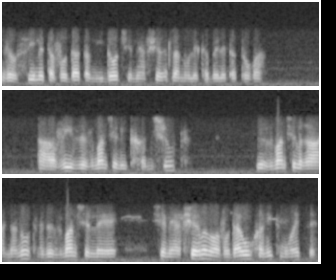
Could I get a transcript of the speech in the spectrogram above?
ועושים את עבודת המידות שמאפשרת לנו לקבל את התורה. האביב זה זמן של התחדשות, זה זמן של רעננות וזה זמן של, אה, שמאפשר לנו עבודה רוחנית מואצת.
